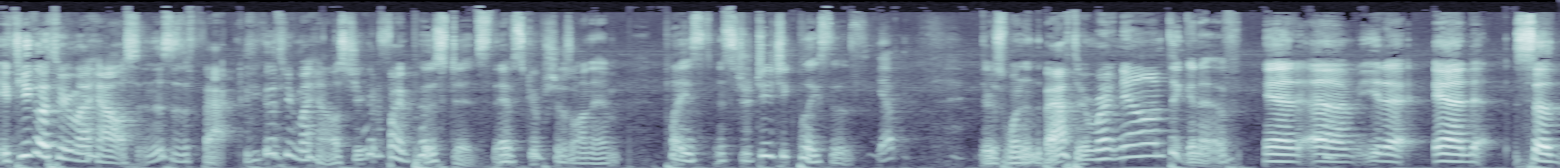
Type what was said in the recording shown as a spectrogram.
if you go through my house, and this is a fact, if you go through my house, you're going to find post-its. They have scriptures on them, placed in strategic places. yep. There's one in the bathroom right now. I'm thinking of, and um, you know, and so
